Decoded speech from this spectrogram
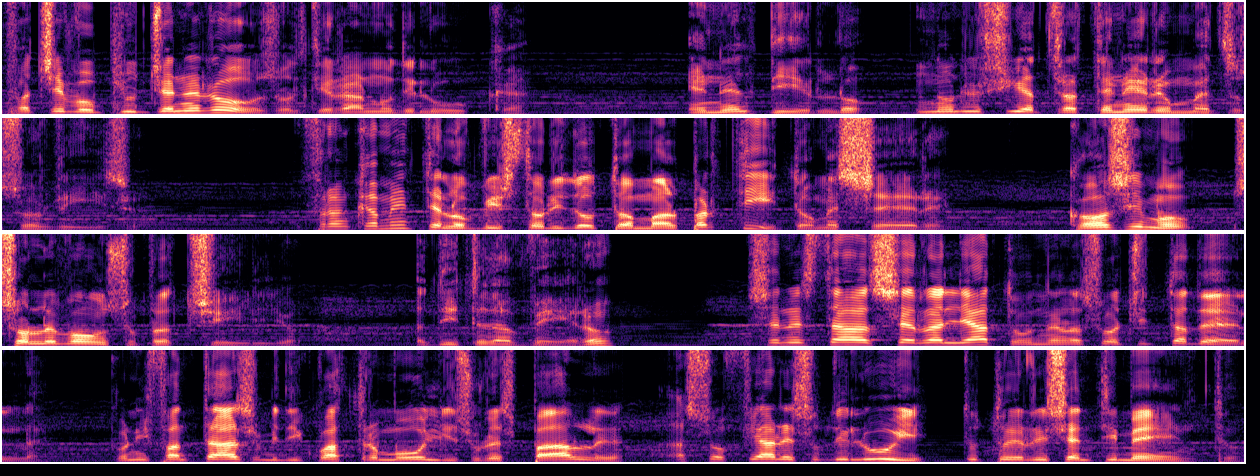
Facevo più generoso il tiranno di Lucca e nel dirlo non riuscì a trattenere un mezzo sorriso. Francamente l'ho visto ridotto a mal partito, messere. Cosimo sollevò un sopracciglio. Dite davvero? se ne sta asserragliato nella sua cittadella, con i fantasmi di quattro mogli sulle spalle a soffiare su di lui tutto il risentimento.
